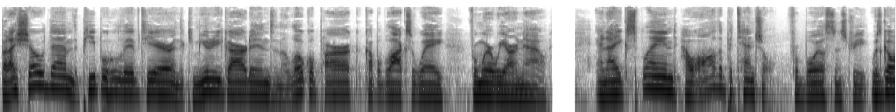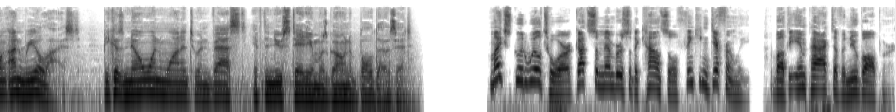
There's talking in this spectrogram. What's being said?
But I showed them the people who lived here and the community gardens and the local park a couple blocks away from where we are now. And I explained how all the potential for Boylston Street was going unrealized because no one wanted to invest if the new stadium was going to bulldoze it. Mike's Goodwill Tour got some members of the council thinking differently about the impact of a new ballpark,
